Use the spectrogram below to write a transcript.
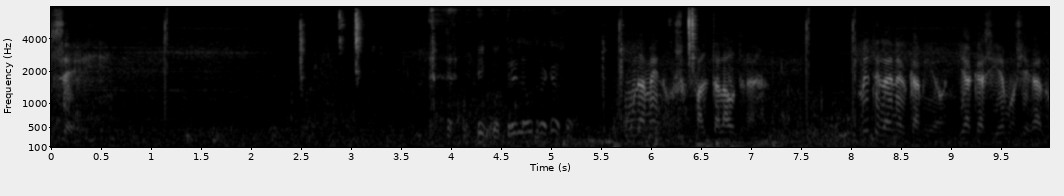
Sí. Encontré la otra caja. Una menos. Falta la otra. Métela en el camión. Ya casi hemos llegado.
